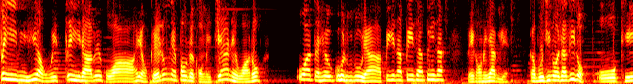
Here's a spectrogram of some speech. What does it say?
တေးပြီဟေ့အောင်ဝေးတေးတာပဲကွာဟေ့အောင်ခဲလုံးနဲ့ပေါက်တဲ့ကောင်တွေကြမ်းနေကွာနော် what the hell ကိုလူတို့ရာပေးစမ်းပေးစမ်းပေးစမ်း ဘယ်ကောင်တွေရပြီလဲကပူချီနိုဆာစီနို okay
